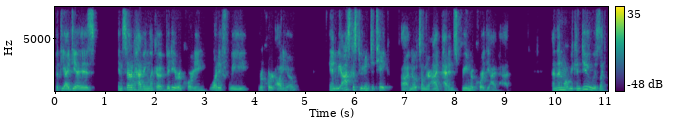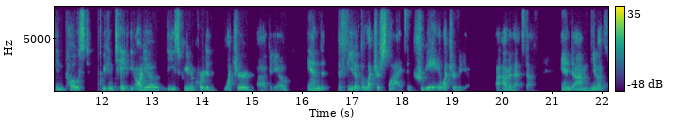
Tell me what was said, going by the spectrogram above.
but the idea is instead of having like a video recording, what if we record audio and we ask a student to take uh, notes on their iPad and screen record the iPad. And then what we can do is like in post, we can take the audio, the screen recorded lecture uh, video, and the feed of the lecture slides and create a lecture video uh, out of that stuff. And um, you know, it's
